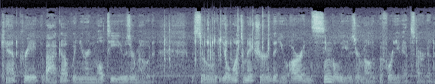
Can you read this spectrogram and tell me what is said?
can't create the backup when you're in multi-user mode. So you'll want to make sure that you are in single user mode before you get started.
